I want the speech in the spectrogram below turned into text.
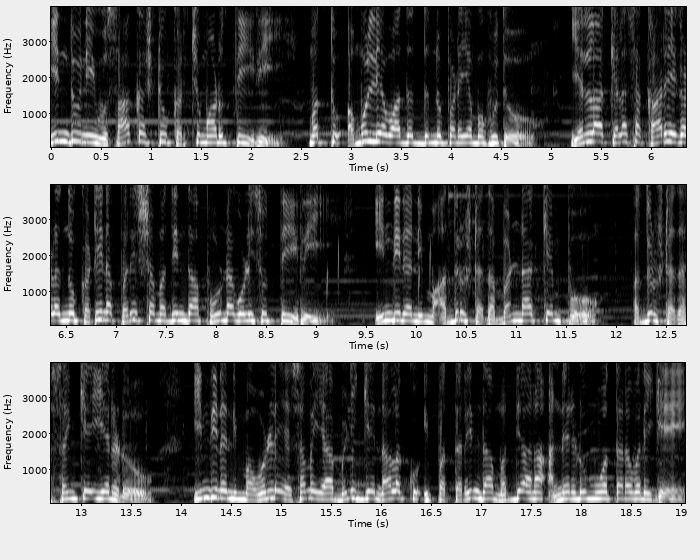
ಇಂದು ನೀವು ಸಾಕಷ್ಟು ಖರ್ಚು ಮಾಡುತ್ತೀರಿ ಮತ್ತು ಅಮೂಲ್ಯವಾದದ್ದನ್ನು ಪಡೆಯಬಹುದು. ಎಲ್ಲ ಕೆಲಸ ಕಾರ್ಯಗಳನ್ನು ಕಠಿಣ ಪರಿಶ್ರಮದಿಂದ ಪೂರ್ಣಗೊಳಿಸುತ್ತೀರಿ. ಇಂದಿನ ನಿಮ್ಮ ಅದೃಷ್ಟದ ಬಣ್ಣ ಕೆಂಪು, ಅದೃಷ್ಟದ ಸಂಖ್ಯೆ ಎರಡು. ಇಂದಿನ ನಿಮ್ಮ ಒಳ್ಳೆಯ ಸಮಯ ಬೆಳಿಗ್ಗೆ ನಾಲ್ಕು ಇಪ್ಪತ್ತರಿಂದ ಮಧ್ಯಾಹ್ನ ಹನ್ನೆರಡು ಮೂವತ್ತರವರೆಗೆ.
